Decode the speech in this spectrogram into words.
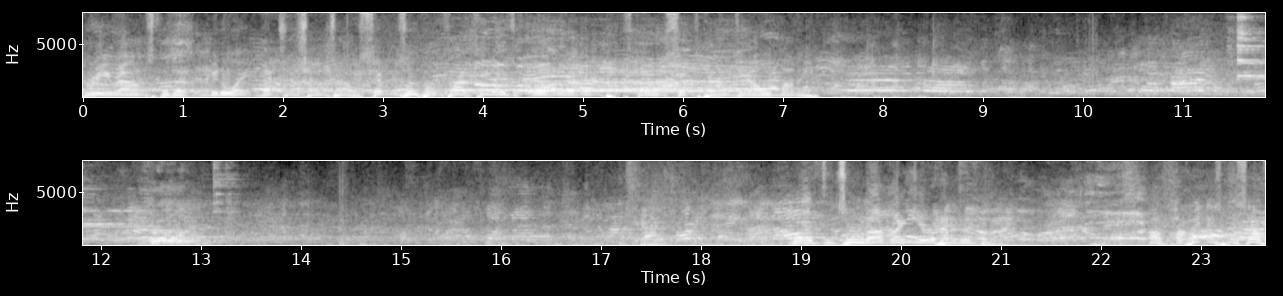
Three rounds for the middleweight veteran title. 72.5 kilos or 11 stone 6 pounds in old money. Round one. Worth the taller, rangier opponent. I've, I've witnessed myself,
